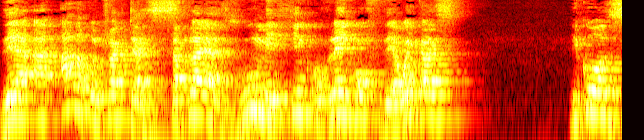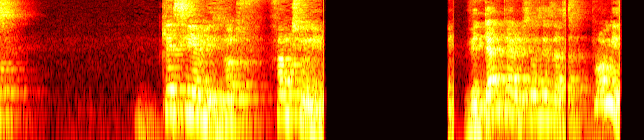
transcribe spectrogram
There are other contractors, suppliers who may think of laying off their workers because KCM is not functioning. Vedanta Resources has promised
